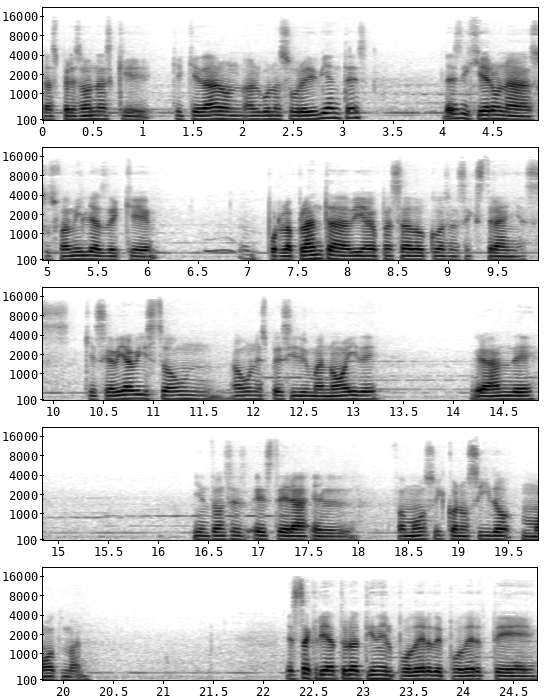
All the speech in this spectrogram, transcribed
las personas que, que quedaron, algunos sobrevivientes, les dijeron a sus familias de que por la planta había pasado cosas extrañas, que se había visto un, a una especie de humanoide grande y entonces este era el famoso y conocido Mothman. Esta criatura tiene el poder de poderte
